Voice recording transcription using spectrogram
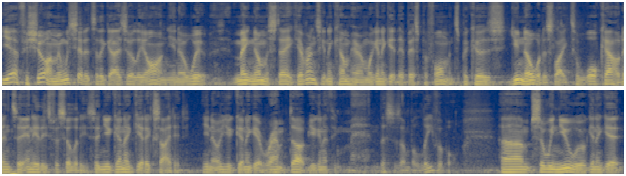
Yeah, for sure. I mean, we said it to the guys early on. You know, we make no mistake, everyone's going to come here and we're going to get their best performance because you know what it's like to walk out into any of these facilities and you're going to get excited. You know, you're going to get ramped up. You're going to think, man, this is unbelievable. Um, so we knew we were going to get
